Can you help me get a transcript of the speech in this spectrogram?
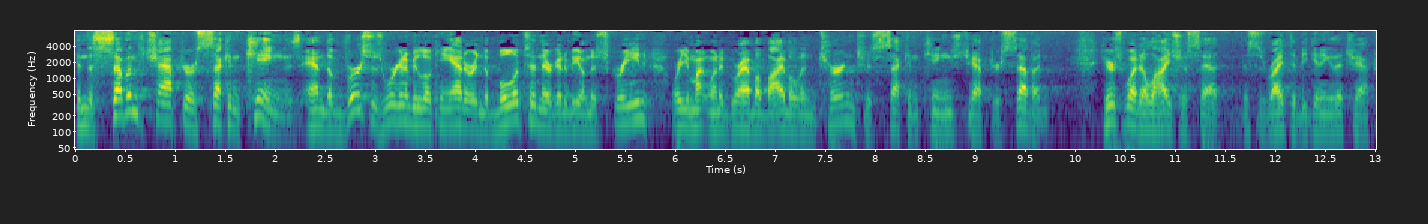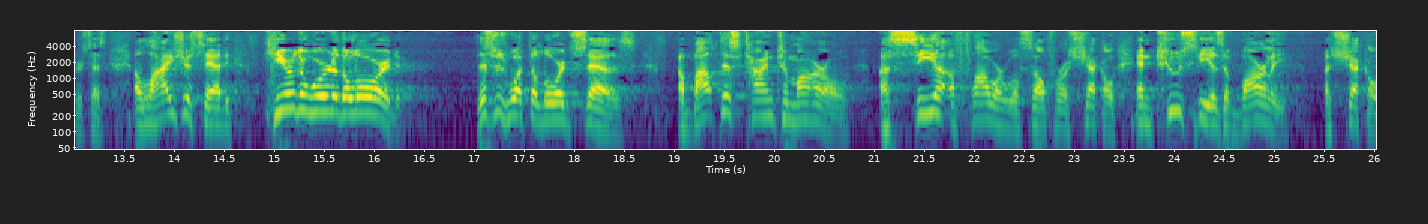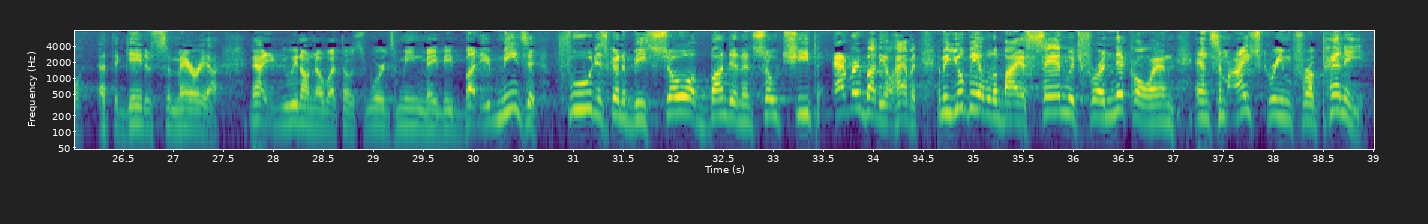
in the seventh chapter of Second Kings, and the verses we're going to be looking at are in the bulletin. They're going to be on the screen, or you might want to grab a Bible and turn to Second Kings chapter seven. Here's what Elijah said. This is right at the beginning of the chapter. It says, Elijah said, hear the word of the Lord. This is what the Lord says. About this time tomorrow, a seah of flour will sell for a shekel and two seahs of barley a shekel at the gate of Samaria. Now, we don't know what those words mean maybe, but it means that food is going to be so abundant and so cheap, everybody will have it. I mean, you'll be able to buy a sandwich for a nickel and, and some ice cream for a penny.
